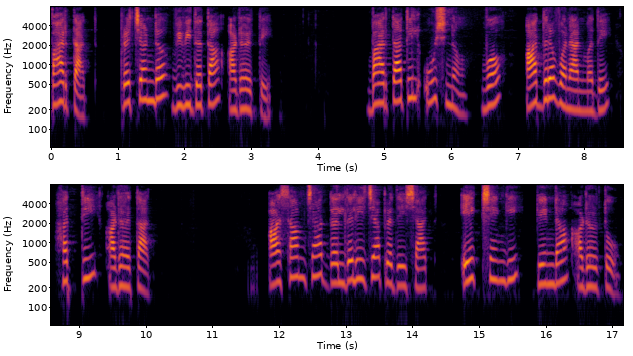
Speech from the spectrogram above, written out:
भारतात प्रचंड विविधता आढळते. भारतातील उष्ण व आर्द्र वनांमध्ये हत्ती आढळतात. आसामच्या दलदलीच्या प्रदेशात एक शेंगी गेंडा आढळतो.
